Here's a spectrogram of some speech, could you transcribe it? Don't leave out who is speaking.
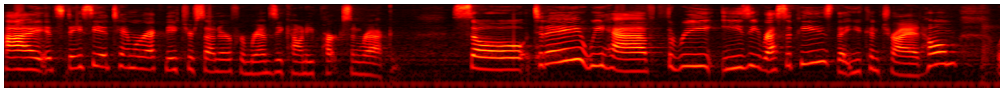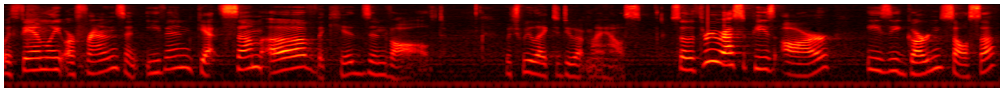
Speaker 1: Hi, it's Stacy at Tamarack Nature Center from Ramsey County Parks and Rec. So today we have three easy recipes that you can try at home with family or friends and even get some of the kids involved, which we like to do at my house. So the three recipes are easy garden salsa,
